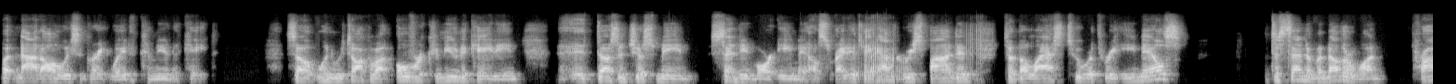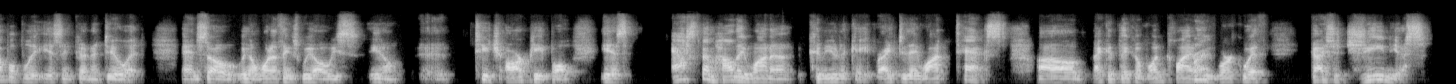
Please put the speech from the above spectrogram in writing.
but not always a great way to communicate. So when we talk about over communicating, it doesn't just mean sending more emails, right? If they haven't responded to the last two or three emails, to send them another one probably isn't going to do it. And so, you know, one of the things we always, you know, uh, teach our people is ask them how they want to communicate, right? Do they want text? Um, I can think of one client right. we work with, guy's a genius,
